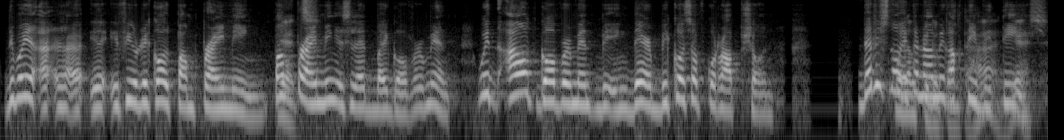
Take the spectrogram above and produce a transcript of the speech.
Di ba, uh, uh, if you recall, pump priming. Pump Yes. priming is led by government. Without government being there because of corruption, there is no Walang economic pinupuntahan, activity. yes.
